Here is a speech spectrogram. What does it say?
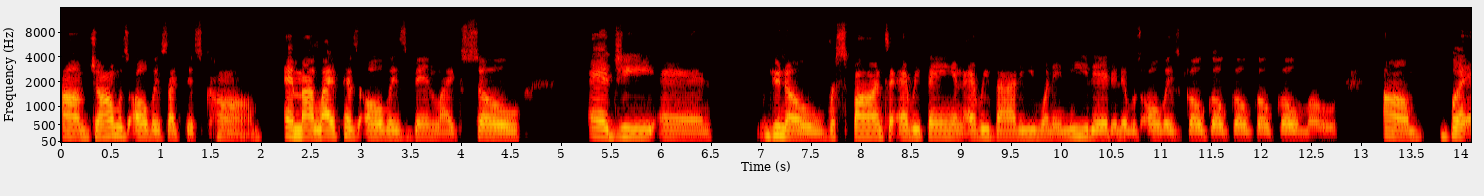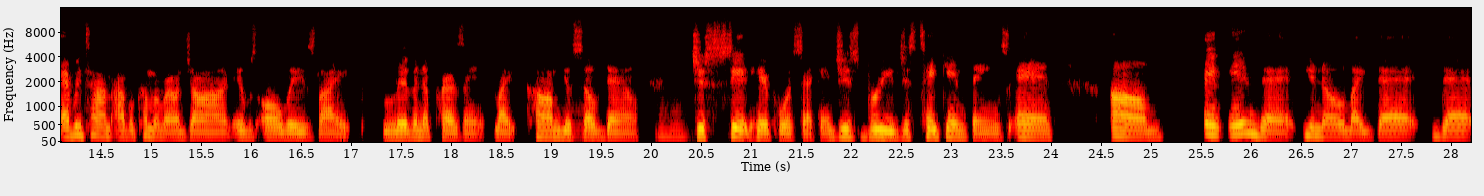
um, John was always like this calm. And my life has always been like so edgy and you know, respond to everything and everybody when they need it. And it was always go, go, go, go, go mode. Um, but every time I would come around John, it was always like live in the present, like calm mm-hmm. yourself down, mm-hmm. just sit here for a second, just breathe, just take in things. And um, and in that, you know, like that that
